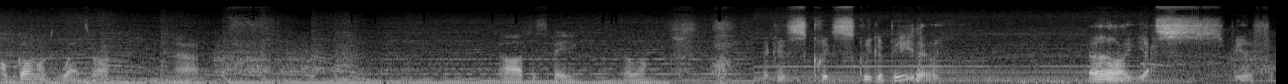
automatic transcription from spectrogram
I'm going on to wets, alright? Uh, Oh, it's just speeding. Oh well. Like a quick squig of beer there. we- Oh yes, beautiful.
